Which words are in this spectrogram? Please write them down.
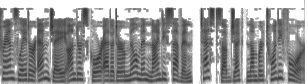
Translator MJ underscore editor Milman 97, test subject number 24.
